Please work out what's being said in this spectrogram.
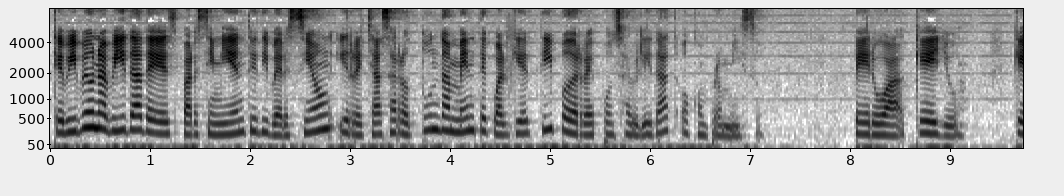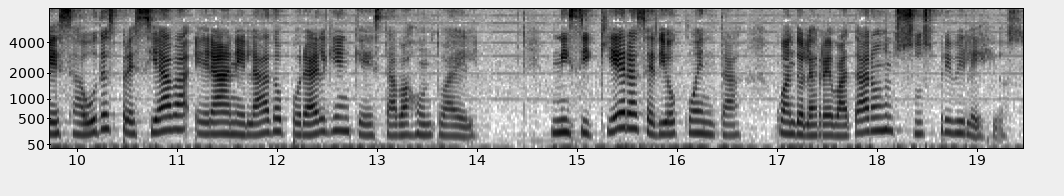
que vive una vida de esparcimiento y diversión y rechaza rotundamente cualquier tipo de responsabilidad o compromiso. Pero aquello que Saúl despreciaba era anhelado por alguien que estaba junto a él. Ni siquiera se dio cuenta cuando le arrebataron sus privilegios.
